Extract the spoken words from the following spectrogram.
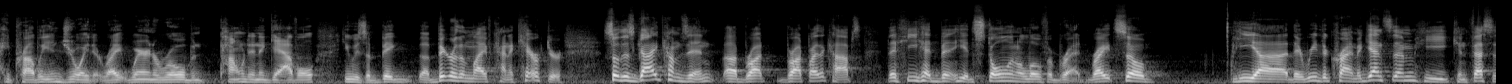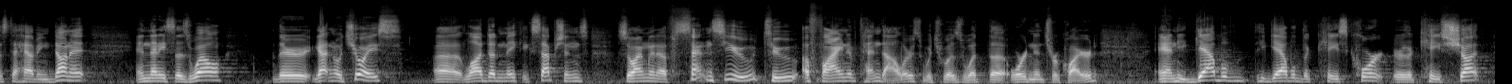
he probably enjoyed it, right? Wearing a robe and pounding a gavel. He was a big, uh, bigger than life kind of character. So this guy comes in, uh, brought brought by the cops, that he had been he had stolen a loaf of bread, right? So he uh, they read the crime against him. He confesses to having done it, and then he says, "Well, they got no choice. Uh, law doesn't make exceptions, so I'm going to sentence you to a fine of ten dollars, which was what the ordinance required." And he gabbled, he gabbled the case court or the case shut.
